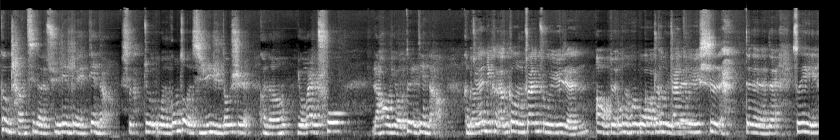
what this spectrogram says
更长期的去面对电脑。是的，就我的工作其实一直都是可能有外出，然后有对着电脑。我觉得你可能更专注于人。哦，对，我可能会更专注于事。对对对对，所以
